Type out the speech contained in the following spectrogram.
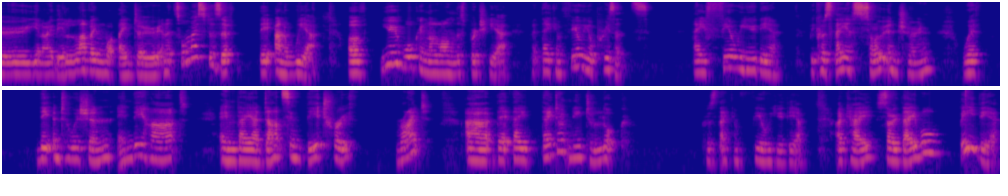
you know they're loving what they do. And it's almost as if they're unaware of you walking along this bridge here but they can feel your presence. They feel you there because they are so in tune with their intuition and their heart and they are dancing their truth right uh, that they, they don't need to look because they can feel you there. Okay, so they will be there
